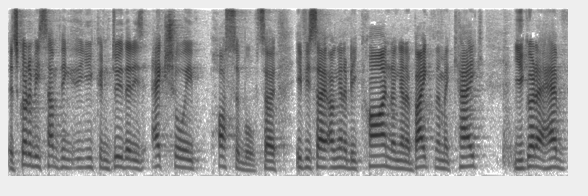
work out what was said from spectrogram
It's got to be something that you can do that is actually possible. So if you say, I'm going to be kind, I'm going to bake them a cake, you've got to have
